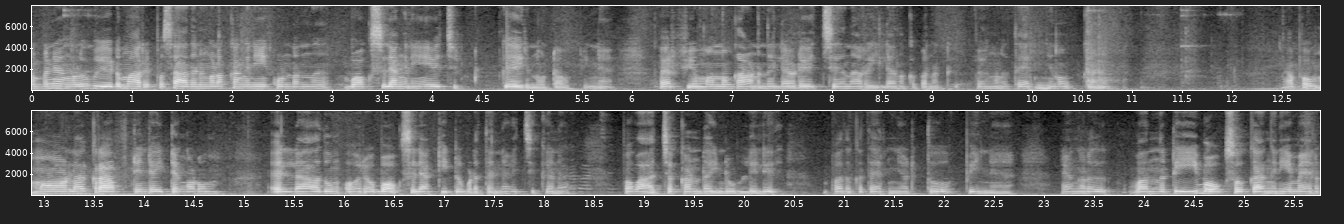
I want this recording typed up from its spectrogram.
അപ്പം ഞങ്ങൾ വീട് മാറിയപ്പോൾ സാധനങ്ങളൊക്കെ അങ്ങനെ കൊണ്ടുവന്ന് ബോക്സിൽ അങ്ങനെ വെച്ചിരിക്കുകയായിരുന്നു കേട്ടോ. പിന്നെ പെർഫ്യൂമൊന്നും കാണുന്നില്ല എവിടെ വെച്ചതെന്ന് അറിയില്ല എന്നൊക്കെ പറഞ്ഞിട്ട് ഇപ്പം ഞങ്ങൾ തിരഞ്ഞ് നോക്കുകയാണ് അപ്പോൾ മോളെ ക്രാഫ്റ്റിന്റെ ഐറ്റങ്ങളും എല്ലാതും ഓരോ ബോക്സിലാക്കിയിട്ട് ഇവിടെ തന്നെ വെച്ചിരിക്കുകയാണ് അപ്പോൾ വാച്ചൊക്കെ ഉണ്ട് അതിന്റെ ഉള്ളിൽ അപ്പോൾ അതൊക്കെ തിരഞ്ഞെടുത്തു. പിന്നെ ഞങ്ങൾ വന്നിട്ട് ഈ ബോക്സൊക്കെ അങ്ങനെ മേലെ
